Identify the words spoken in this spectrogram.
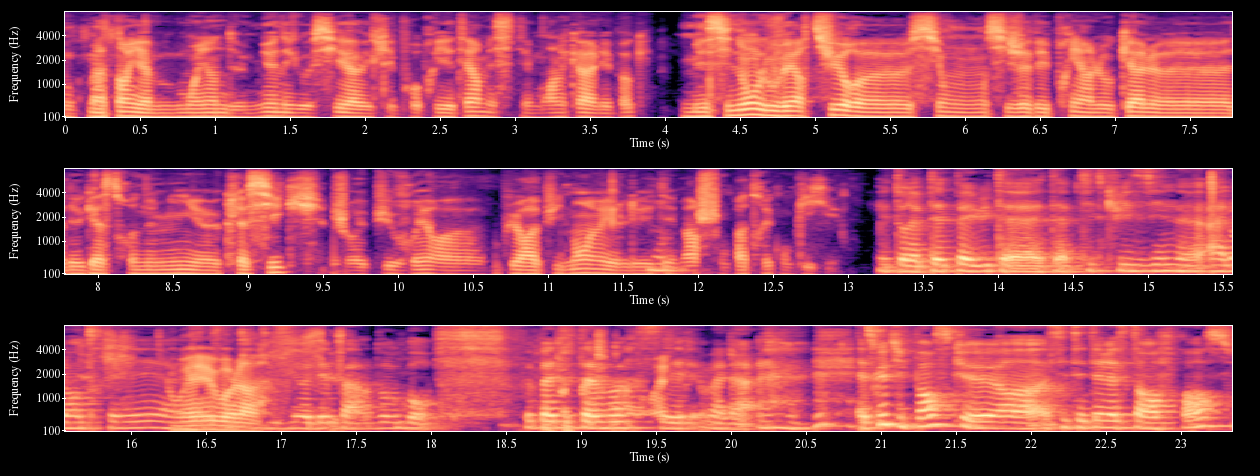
Donc maintenant, il y a moyen de mieux négocier avec les propriétaires, mais c'était moins le cas à l'époque. Mais sinon, l'ouverture, euh, si on, si j'avais pris un local euh, de gastronomie euh, classique, j'aurais pu ouvrir plus rapidement et les mm. démarches sont pas très compliquées. Mais t'aurais peut-être pas eu ta, ta, petite cuisine à l'entrée. Ouais, voilà. Au départ. Donc bon, on peut pas tout avoir. Voilà. Est-ce que tu penses que si tu étais resté en France,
